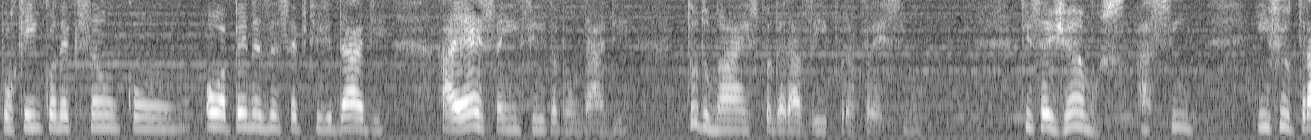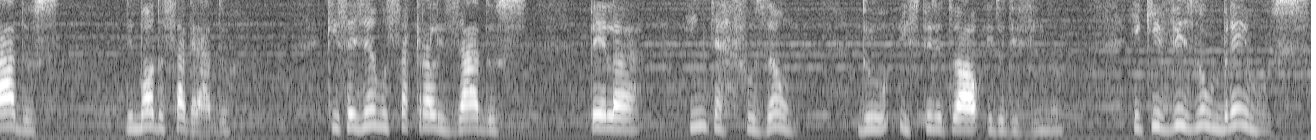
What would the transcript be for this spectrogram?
porque em conexão com ou apenas receptividade a essa infinita bondade, tudo mais poderá vir por acréscimo. Que sejamos, assim, infiltrados de modo sagrado, que sejamos sacralizados pela interfusão do espiritual e do divino e que vislumbremos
